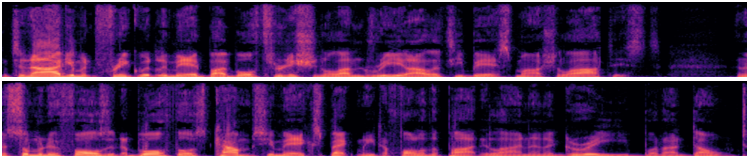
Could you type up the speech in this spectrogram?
It's an argument frequently made by both traditional and reality-based martial artists. And as someone who falls into both those camps, you may expect me to follow the party line and agree, but I don't.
